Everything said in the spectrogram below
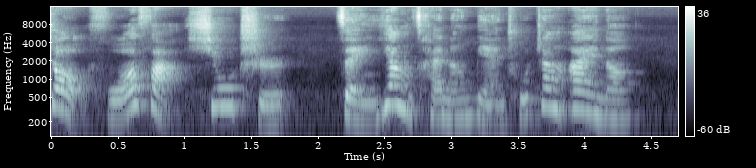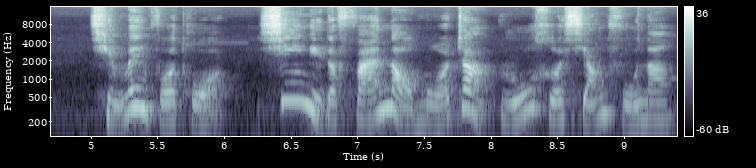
照佛法修持。怎样才能免除障碍呢？请问佛陀，心里的烦恼魔障如何降服呢？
